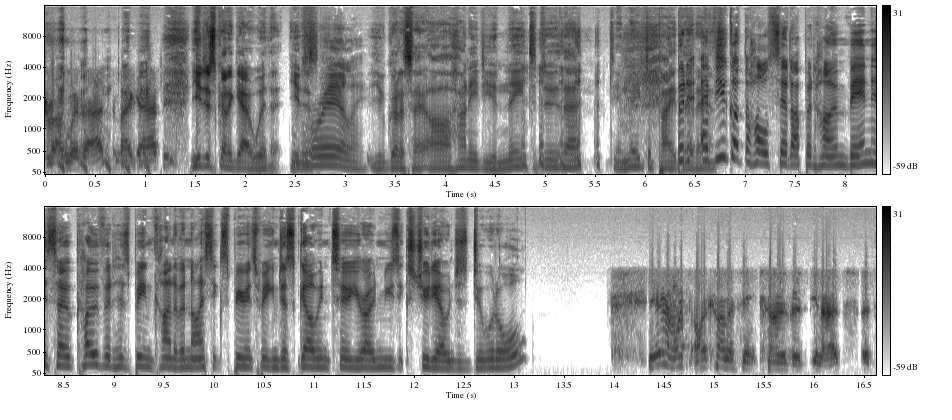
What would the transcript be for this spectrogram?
you run with that to make her happy? You just got to go with it. You just Really? You've got to say, oh, honey, do you need to do that? do you need to paint But that have house? you got the whole setup at home, Ben? So COVID has been kind of a nice experience where you can just go into your own music studio and just do it all. Yeah, I, I kind of think COVID. You know, it's it's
